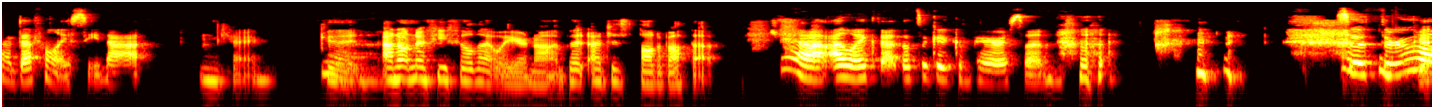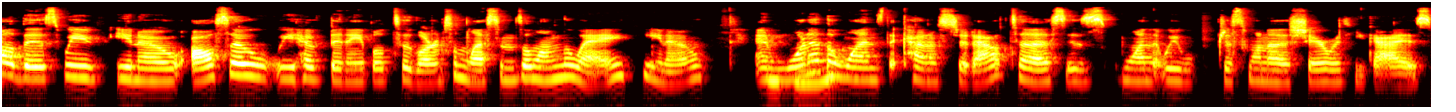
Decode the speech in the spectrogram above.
I definitely see that. okay. Good. Yeah. I don't know if you feel that way or not, but I just thought about that. Yeah, I like that. That's a good comparison. so through all this, we've, you know, also we have been able to learn some lessons along the way, you know. And one of the ones that kind of stood out to us is one that we just want to share with you guys.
